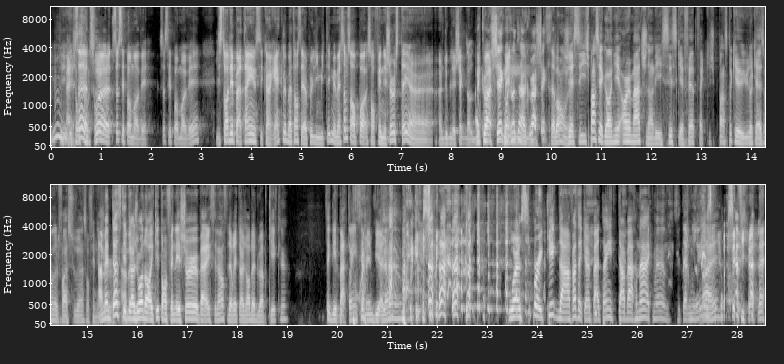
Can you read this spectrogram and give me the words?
Des- Ben, des ça, comme tu vois, ça, c'est pas mauvais. Ça, c'est pas mauvais. L'histoire des patins, c'est correct. Là, mettons, c'est un peu limité, mais il me semble que son, finisher, c'était un, un double échec dans le Un. Moi, Mais- je pense qu'un cross-check serait bon. Je, sais- je pense qu'il a gagné un match dans les six qu'il a fait. Fait que je pense pas qu'il a eu l'occasion de le faire souvent, son finisher. En même temps, si t'es Ah, ben, un joueur de hockey, ton finisher par excellence, ça devrait être un genre de dropkick. sais, que des patins, c'est quand même violent. hein. Ou un super kick d'en face avec un patin, tabarnak, man. C'est terminé. ouais. c'est violent.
